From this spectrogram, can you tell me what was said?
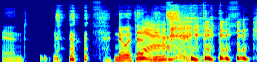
and know what that means.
